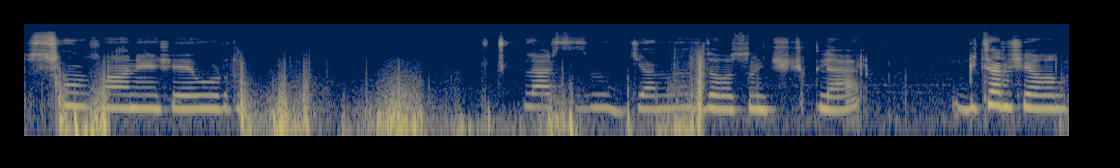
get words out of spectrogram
Son saniye şeye vurdum. Küçükler sizin canınız da olsun küçükler. Bir tane şey alalım.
